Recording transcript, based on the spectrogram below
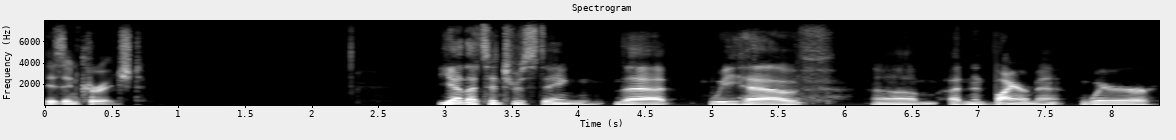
is encouraged yeah that's interesting that we have um, an environment where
